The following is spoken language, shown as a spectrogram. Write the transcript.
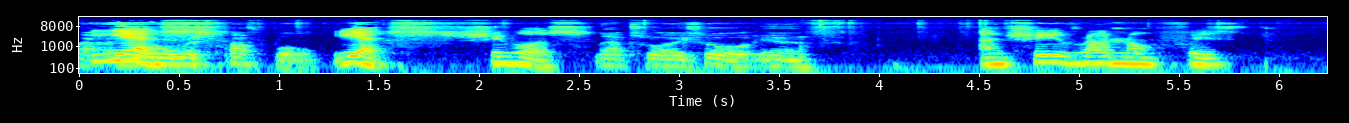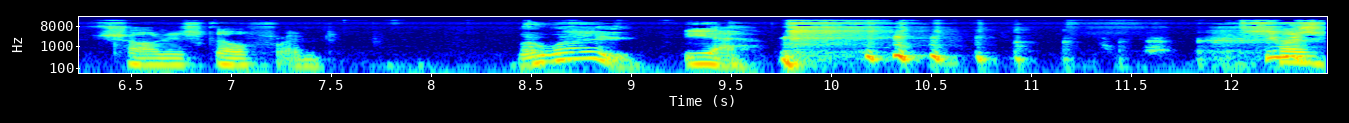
That Yes. enormous puffball. Yes, she was. That's what I thought, yeah. And she ran off with Charlie's girlfriend. No way. Yeah. She So- was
